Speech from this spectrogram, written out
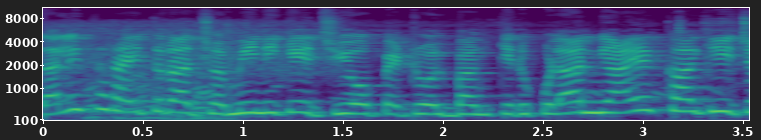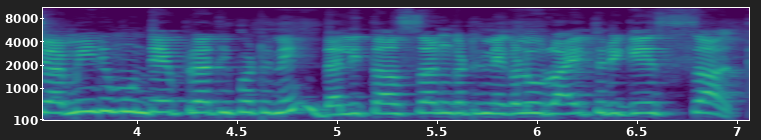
ದಲಿತ ರೈತರ ಜಮೀನಿಗೆ ಜಿಯೋ ಪೆಟ್ರೋಲ್ ಬಂಕ್ ಕಿರುಕುಳ ನ್ಯಾಯಕ್ಕಾಗಿ ಜಮೀನು ಮುಂದೆ ಪ್ರತಿಭಟನೆ, ದಲಿತ ಸಂಘಟನೆಗಳು ರೈತರಿಗೆ ಸಾಥ್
